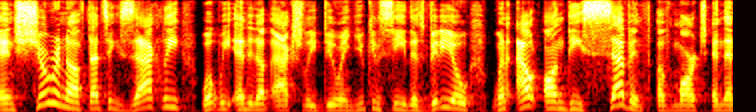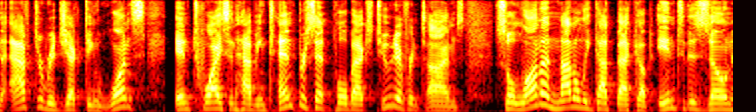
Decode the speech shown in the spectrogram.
and sure enough, that's exactly what we ended up actually doing. You can see this video went out on the 7th of March, and then after rejecting once and twice and having 10% pullbacks two different times, Solana not only got back up into this zone,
